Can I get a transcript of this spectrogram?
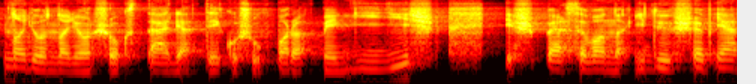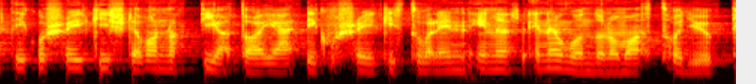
Nagyon-nagyon sok sztárjátékosuk maradt még így is, és persze vannak idősebb játékosaik is, de vannak fiatal játékosaik is, szóval én, én, én nem gondolom azt, hogy ők,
